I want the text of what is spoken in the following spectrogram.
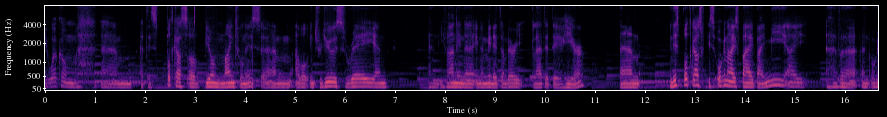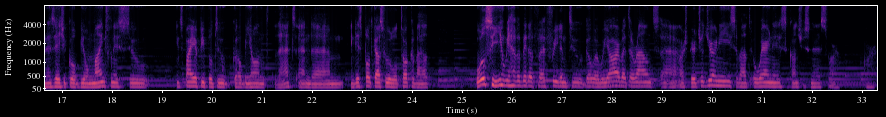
Hey, welcome um, at this podcast of Beyond Mindfulness. Um, I will introduce Ray and and Yvan in a, in a minute. I'm very glad that they're here. Um, and this podcast is organized by by me. I have a, an organization called Beyond Mindfulness to inspire people to go beyond that. And um, in this podcast, we will talk about we'll see. We have a bit of uh, freedom to go where we are, but around uh, our spiritual journeys, about awareness, consciousness, or or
